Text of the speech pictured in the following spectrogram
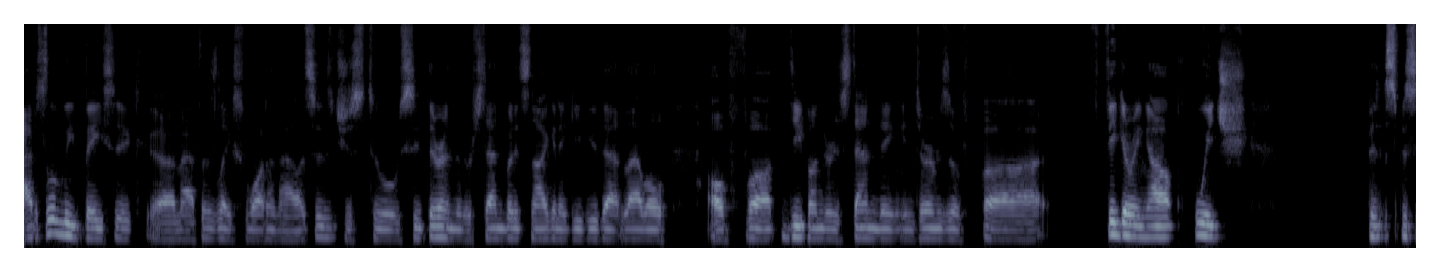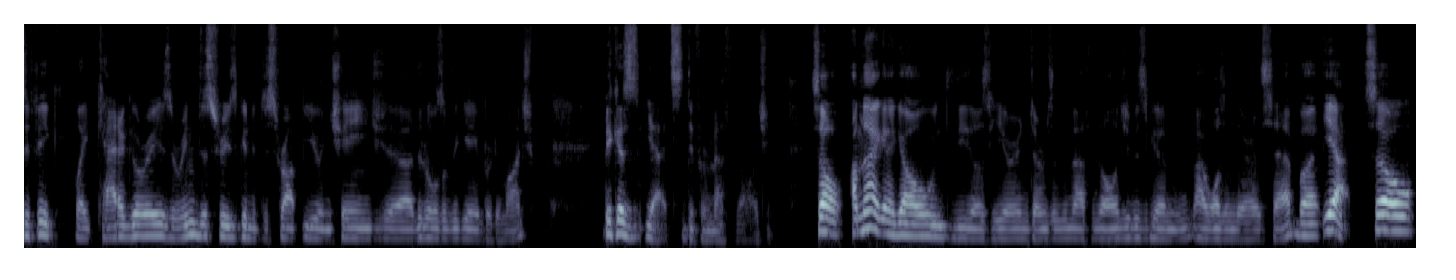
absolutely basic uh, methods like SWOT analysis just to sit there and understand, but it's not going to give you that level of uh, deep understanding in terms of uh, figuring out which specific like categories or industries going to disrupt you and change uh, the rules of the game pretty much because yeah it's a different methodology so i'm not going to go into details here in terms of the methodology because um, i wasn't there at said but yeah so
